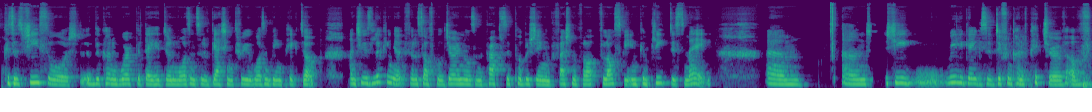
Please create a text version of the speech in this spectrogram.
because as she saw it, the kind of work that they had done wasn't sort of getting through, wasn't being picked up. And she was looking at philosophical journals and the practice of publishing and professional philosophy in complete dismay. Um, and she really gave us a different kind of picture of, of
